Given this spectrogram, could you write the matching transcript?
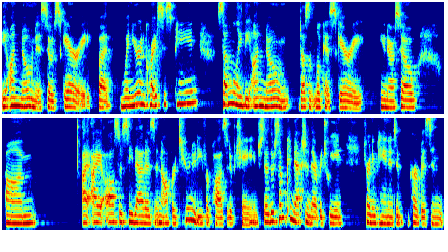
the unknown is so scary. But when you're in crisis pain, suddenly the unknown doesn't look as scary, you know. So um, I, I also see that as an opportunity for positive change. So there's some connection there between turning pain into purpose and,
